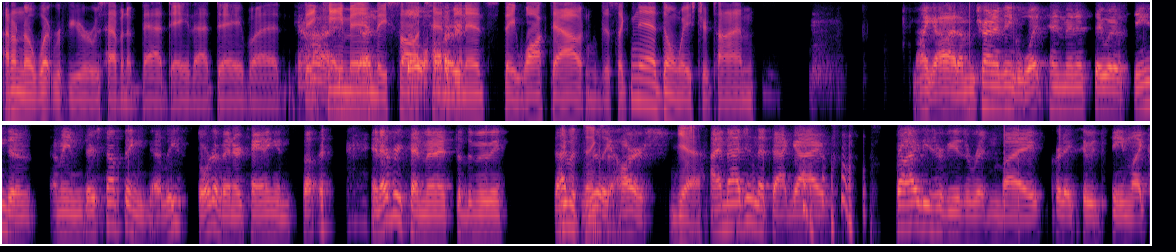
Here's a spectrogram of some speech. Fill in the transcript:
I don't know what reviewer was having a bad day that day, but they came in, they saw so 10 hard. minutes, they walked out and just like, nah, don't waste your time. My God, I'm trying to think what 10 minutes they would have seen to. I mean, there's something at least sort of entertaining in, in every 10 minutes of the movie. That's really so. harsh. Yeah. I imagine that that guy, probably these reviews are written by critics who had seen like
